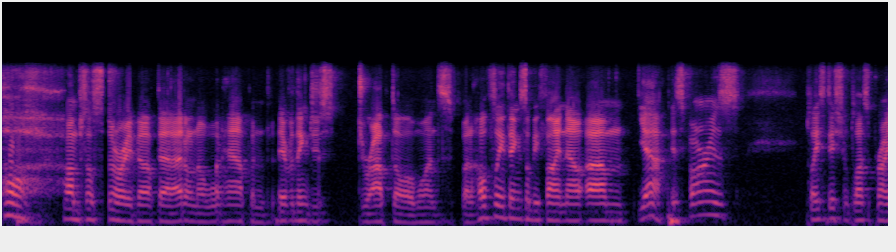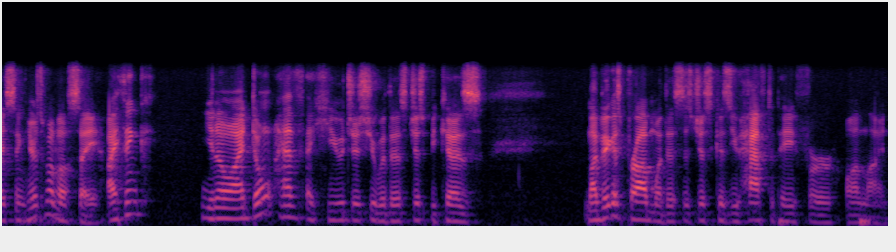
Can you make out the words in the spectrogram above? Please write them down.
Oh, I'm so sorry about that. I don't know what happened. Everything just dropped all at once, but hopefully things will be fine now. Um, yeah, as far as PlayStation Plus pricing, here's what I'll say. I think, you know, I don't have a huge issue with this just because my biggest problem with this is just because you have to pay for online.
